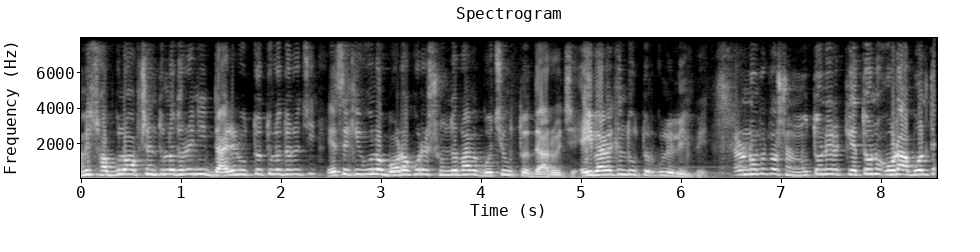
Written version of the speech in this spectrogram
আমি সবগুলো অপশন তুলে ধরিনি ডায়ের উত্তর তুলে ধরেছি, এসে কিগুলো বড় করে সুন্দরভাবে গোছিয়ে উত্তর দেওয়া রয়েছে। এইভাবে কিন্তু উত্তরগুলি লিখবে। তেরো নম্বর প্রশ্ন, নূতনের কেতন ওরা বলতে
